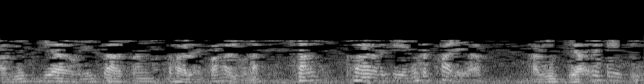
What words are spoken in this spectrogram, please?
අවිද්‍යාව නිසා සංස්කාර පහළ වුණා. සංස්කාර කියනක ඵලයක් අවිද්‍යාව හේතුව.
